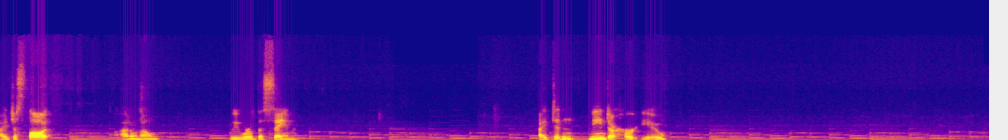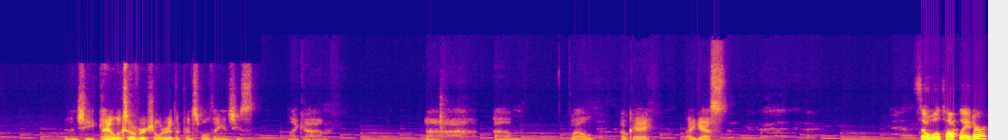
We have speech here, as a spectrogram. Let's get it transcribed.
I just thought, I don't know, we were the same. I didn't mean to hurt you. And she kind of looks over her shoulder at the principal thing and she's like, um, uh, um, well, okay, I guess. So we'll talk later?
